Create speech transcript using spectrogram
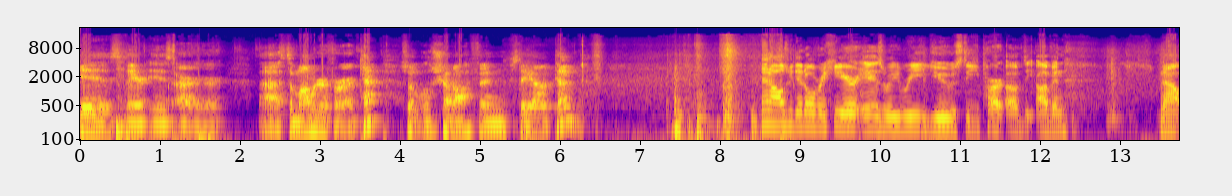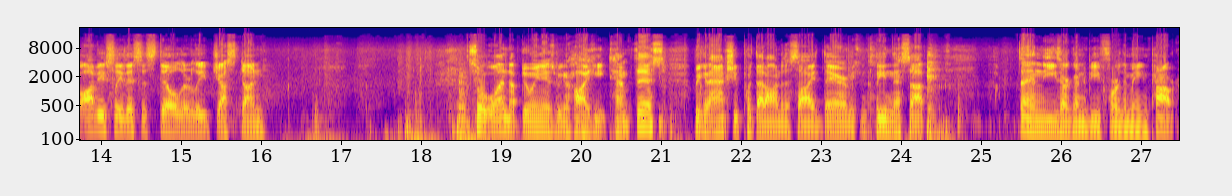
is there is our uh, thermometer for our temp. So it will shut off and stay on temp. And all we did over here is we reused the part of the oven. Now, obviously, this is still literally just done. So what we'll end up doing is we can high heat temp this. We can actually put that onto the side there. We can clean this up. Then these are going to be for the main power.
